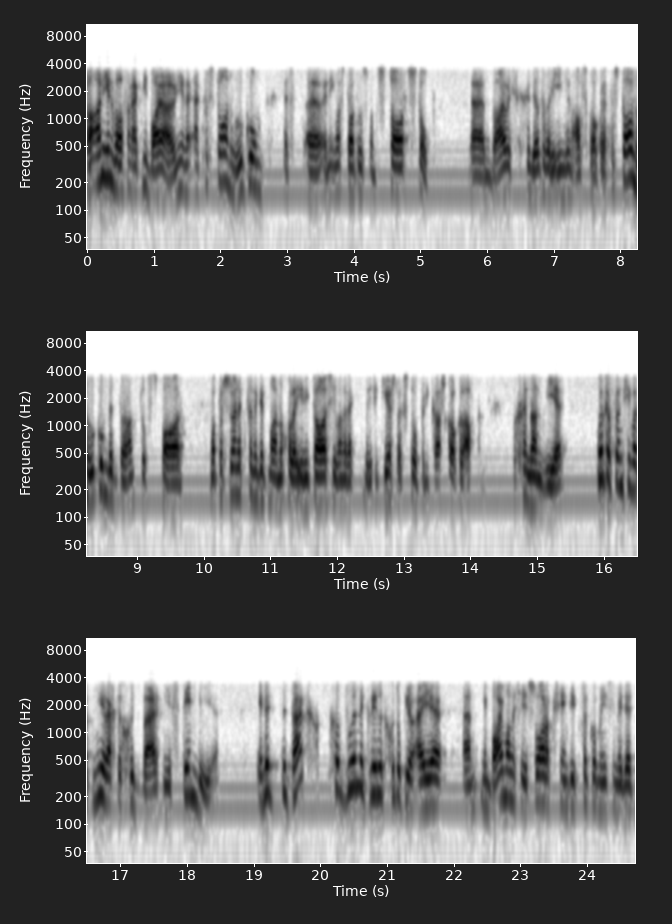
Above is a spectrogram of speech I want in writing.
'n Ander een waarvan ek nie baie hou nie en ek verstaan hoekom is uh, in Engels praat ons van start stop. Um, daai was gedeelte waar die engine afskakel. Ek verstaan hoekom dit brandstof spaar, maar persoonlik vind ek dit maar nogal 'n irritasie wanneer ek by die verkeerslig stop en die kar skakel af en begin dan weer. Ook 'n funksie wat nie regtig goed werk nie, stembeheer. En dit dit werk gewoonlik redelik goed op jou eie um, en baie maal as jy swaar aksent het, sukkel mense met dit.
